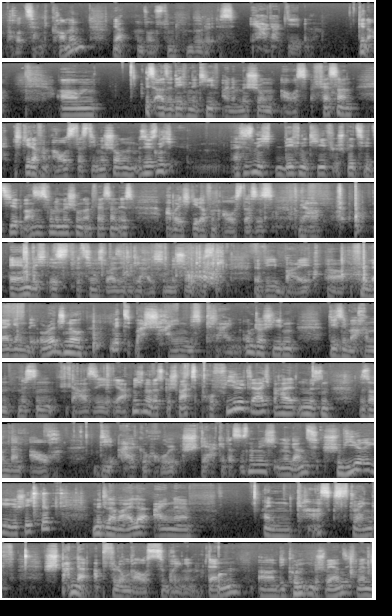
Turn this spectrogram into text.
kommen. Ja, ansonsten würde es Ärger geben. Genau. Ähm, ist also definitiv eine Mischung aus Fässern. Ich gehe davon aus, dass die Mischung, sie ist nicht es ist nicht definitiv spezifiziert, was es für eine Mischung an Fässern ist, aber ich gehe davon aus, dass es ja, ähnlich ist, beziehungsweise die gleiche Mischung ist wie bei äh, Finlagan The Original, mit wahrscheinlich kleinen Unterschieden, die sie machen müssen, da sie ja nicht nur das Geschmacksprofil gleich behalten müssen, sondern auch die Alkoholstärke. Das ist nämlich eine ganz schwierige Geschichte. Mittlerweile eine einen Cask Strength Standardabfüllung rauszubringen. Denn äh, die Kunden beschweren sich, wenn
